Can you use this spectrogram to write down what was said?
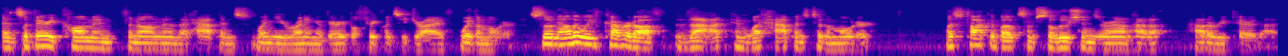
it's a very common phenomenon that happens when you're running a variable frequency drive with a motor. So now that we've covered off that and what happens to the motor, let's talk about some solutions around how to how to repair that.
